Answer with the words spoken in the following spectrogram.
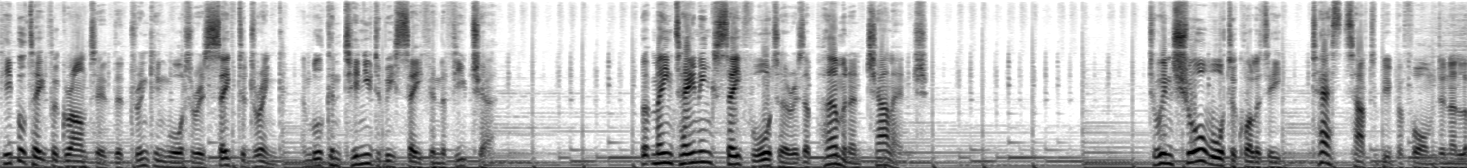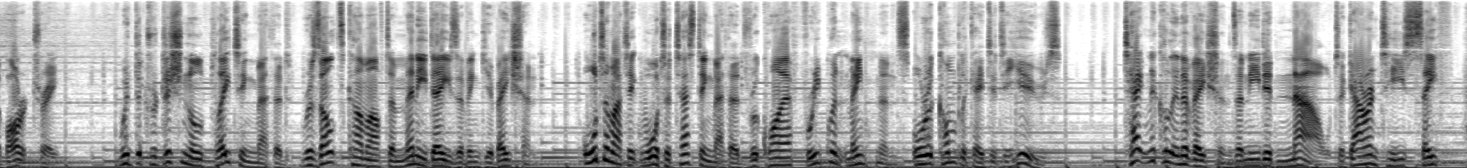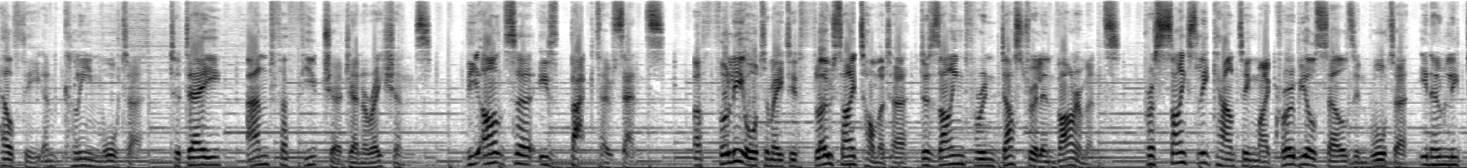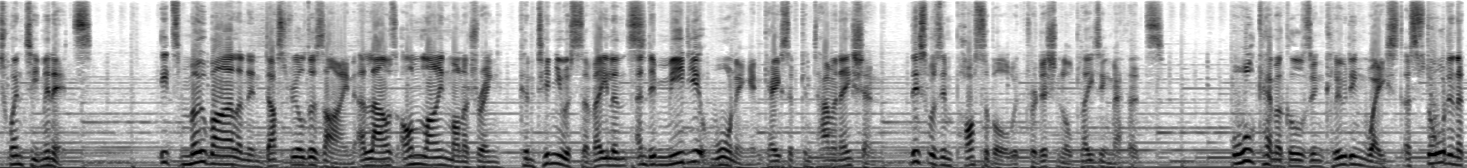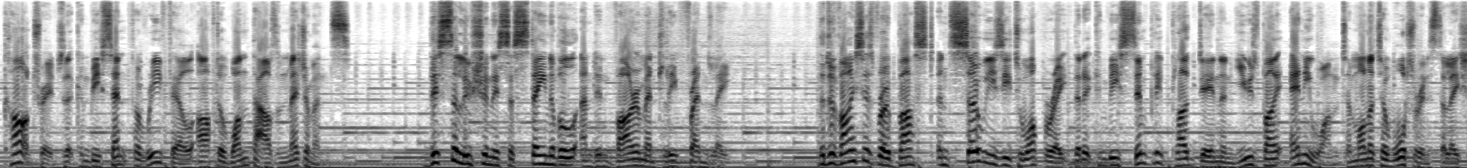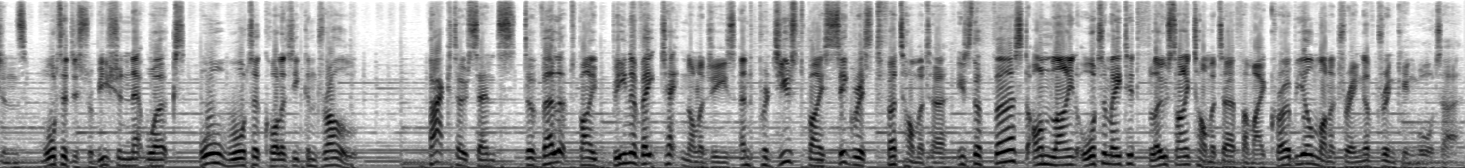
People take for granted that drinking water is safe to drink and will continue to be safe in the future. But maintaining safe water is a permanent challenge. To ensure water quality, tests have to be performed in a laboratory. With the traditional plating method, results come after many days of incubation. Automatic water testing methods require frequent maintenance or are complicated to use. Technical innovations are needed now to guarantee safe, healthy and clean water, today and for future generations. The answer is Bactosense, a fully automated flow cytometer designed for industrial environments, precisely counting microbial cells in water in only 20 minutes. Its mobile and industrial design allows online monitoring, continuous surveillance and immediate warning in case of contamination. This was impossible with traditional plating methods. All chemicals including waste are stored in a cartridge that can be sent for refill after 1000 measurements. This solution is sustainable and environmentally friendly. The device is robust and so easy to operate that it can be simply plugged in and used by anyone to monitor water installations, water distribution networks or water quality control. Bactosense, developed by bNovate Technologies and produced by Sigrist Photometer, is the first online automated flow cytometer for microbial monitoring of drinking water.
